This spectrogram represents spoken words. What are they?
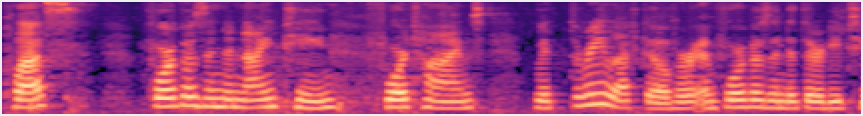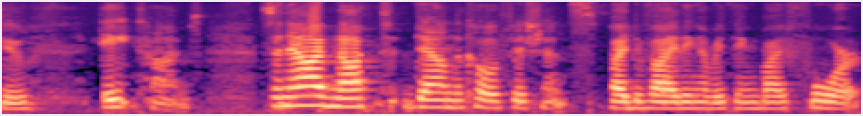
Plus 4 goes into 19 four times with 3 left over, and 4 goes into 32 eight times. So now I've knocked down the coefficients by dividing everything by 4.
